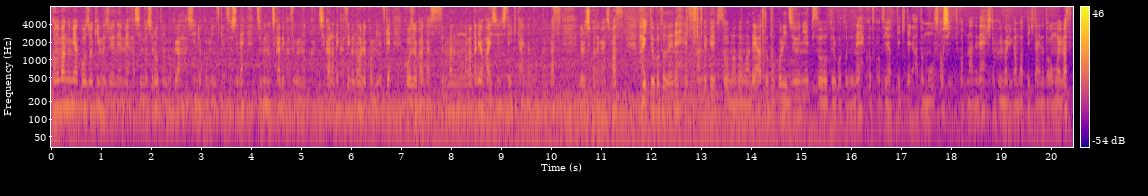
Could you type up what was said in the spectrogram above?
この番組は工場勤務10年目発信度素人の僕が発信力を身につけそしてね自分の力で稼ぐの力で稼ぐ能力を身につけ工場から脱出するまでの物語を配信していきたいなと思います。よろしくお願いします。はいということでね、えっと、300エピソードまであと残り12エピソードということでねコツコツやってきてあともう少しってことなんでね一踏ん張り頑張っていきたいなと思います。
